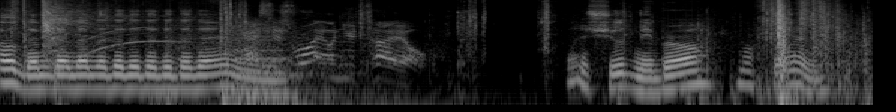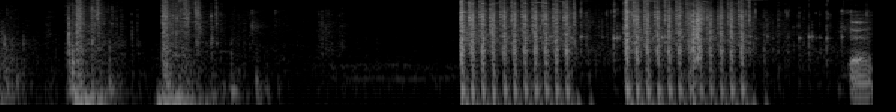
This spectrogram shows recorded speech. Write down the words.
Oh, damn, damn, damn, damn, damn, damn, Gas is right on your tail. Don't shoot me, bro. My friend. Damn.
